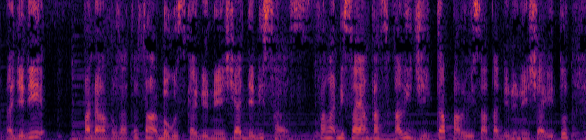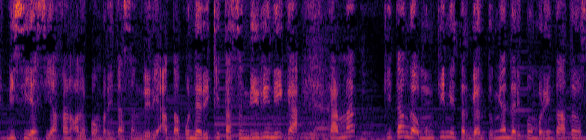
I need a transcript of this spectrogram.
Nah jadi pandangan perusahaan itu sangat bagus sekali di Indonesia jadi sa- sangat disayangkan sekali jika pariwisata di Indonesia itu disia-siakan oleh pemerintah sendiri ataupun dari kita sendiri nih kak. Iya. karena kita nggak mungkin nih tergantungnya dari pemerintah terus.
